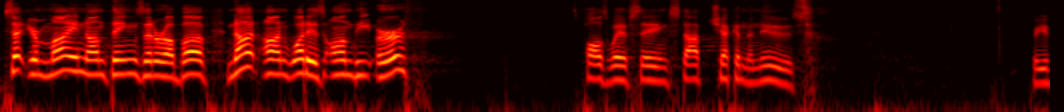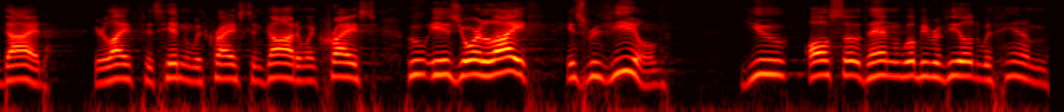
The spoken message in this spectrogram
Set your mind on things that are above, not on what is on the earth. It's Paul's way of saying, stop checking the news. For you've died. Your life is hidden with Christ in God. And when Christ, who is your life, is revealed, you also then will be revealed with him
